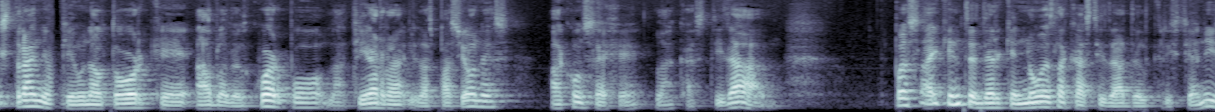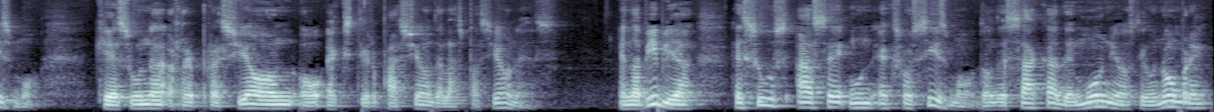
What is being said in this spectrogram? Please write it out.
extraño que un autor que habla del cuerpo, la tierra y las pasiones aconseje la castidad. pues hay que entender que no es la castidad del cristianismo, que es una represión o extirpación de las pasiones. En la Biblia, Jesús hace un exorcismo donde saca demonios de un hombre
